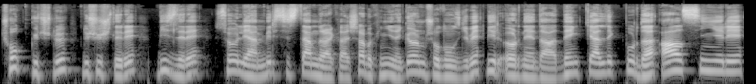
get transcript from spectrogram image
çok güçlü düşüşleri bizlere söyleyen bir sistemdir arkadaşlar. Bakın yine görmüş olduğunuz gibi bir örneğe daha denk geldik. Burada al sinyali,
